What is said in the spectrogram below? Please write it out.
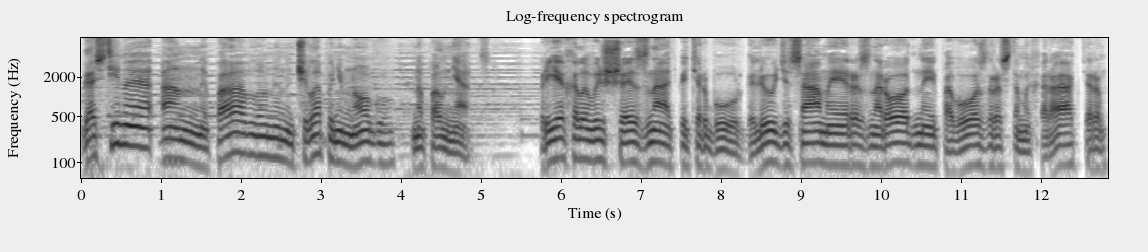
Гостиная Анны Павловны начала понемногу наполняться. Приехала высшая знать Петербурга, люди самые разнородные по возрастам и характерам,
